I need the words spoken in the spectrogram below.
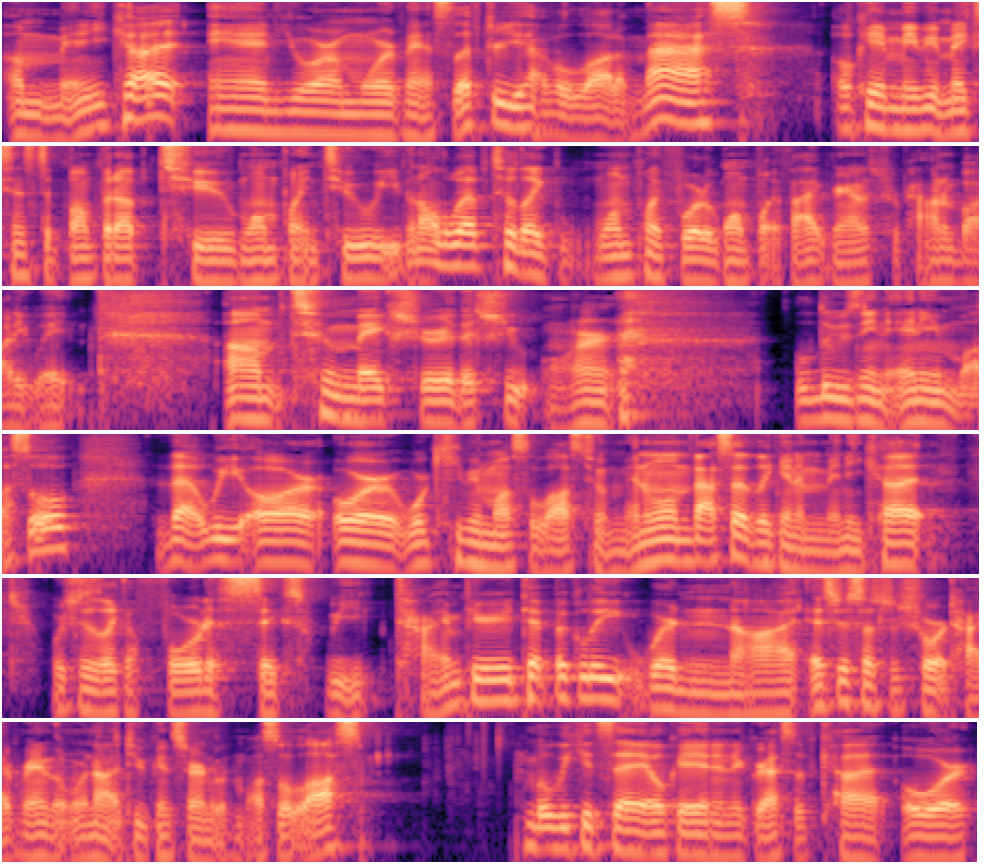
a mini cut and you are a more advanced lifter, you have a lot of mass, okay, maybe it makes sense to bump it up to 1.2, even all the way up to like 1.4 to 1.5 grams per pound of body weight um, to make sure that you aren't losing any muscle that we are or we're keeping muscle loss to a minimum that said like in a mini cut which is like a four to six week time period typically. We're not it's just such a short time frame that we're not too concerned with muscle loss. But we could say okay in an aggressive cut or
